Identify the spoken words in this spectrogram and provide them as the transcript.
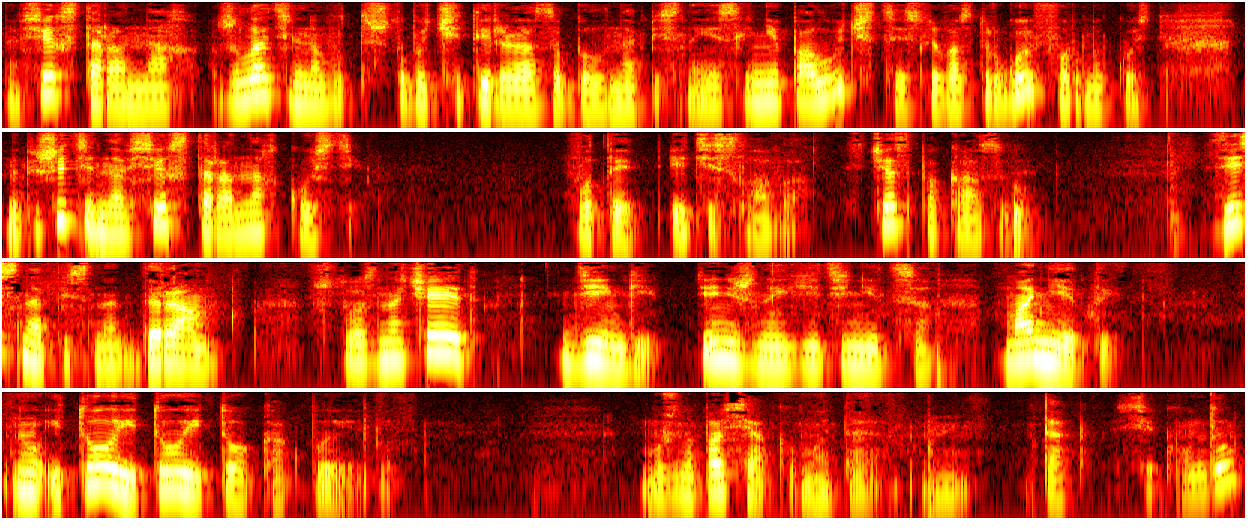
на всех сторонах, желательно вот, чтобы четыре раза было написано. Если не получится, если у вас другой формы кость, напишите на всех сторонах кости. Вот эти слова. Сейчас показываю. Здесь написано драм, что означает деньги – денежная единица, монеты. Ну и то, и то, и то, как бы. Можно по-всякому это. Так, секунду.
